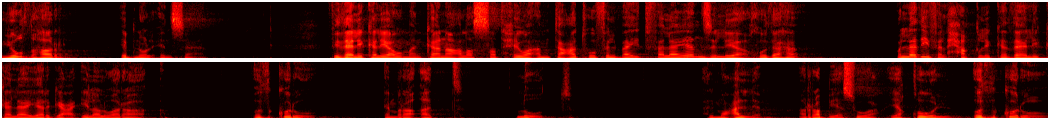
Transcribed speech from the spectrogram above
يظهر ابن الإنسان. في ذلك اليوم من كان على السطح وأمتعته في البيت فلا ينزل ليأخذها. والذي في الحقل كذلك لا يرجع إلى الوراء. اذكروا امرأة لوط. المعلم الرب يسوع يقول اذكروا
